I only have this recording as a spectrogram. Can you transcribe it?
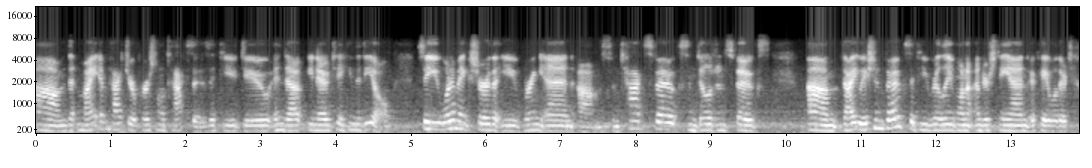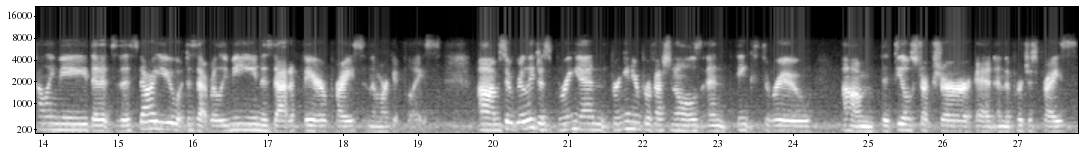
um, that might impact your personal taxes if you do end up you know taking the deal. So you want to make sure that you bring in um, some tax folks some diligence folks um, valuation folks, if you really want to understand, okay, well, they're telling me that it's this value. What does that really mean? Is that a fair price in the marketplace? Um, so really, just bring in bring in your professionals and think through um, the deal structure and and the purchase price,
